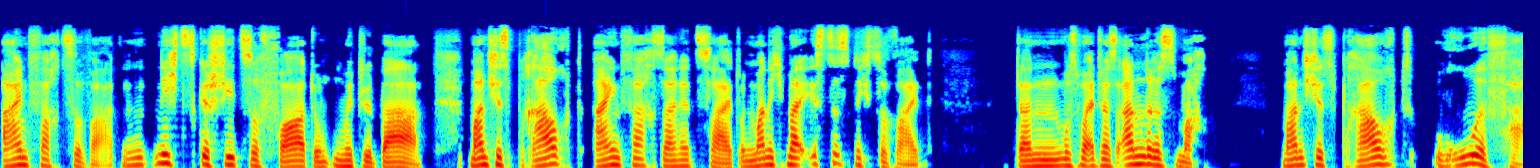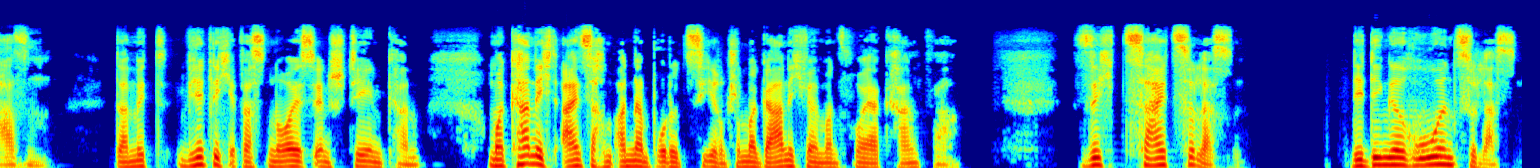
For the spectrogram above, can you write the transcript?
einfach zu warten. Nichts geschieht sofort und unmittelbar. Manches braucht einfach seine Zeit und manchmal ist es nicht so weit. Dann muss man etwas anderes machen. Manches braucht Ruhephasen, damit wirklich etwas Neues entstehen kann. Und man kann nicht eins nach dem anderen produzieren, schon mal gar nicht, wenn man vorher krank war. Sich Zeit zu lassen, die Dinge ruhen zu lassen,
